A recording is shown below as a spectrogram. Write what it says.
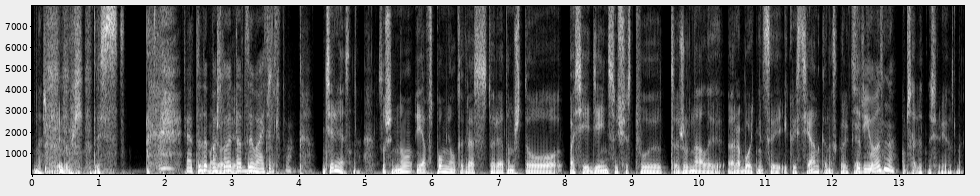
наш первый. Оттуда пошло это обзывательство. Интересно. Слушай, ну я вспомнил как раз историю о том, что по сей день существуют журналы «Работница» и «Крестьянка», насколько серьезно? я помню. Абсолютно серьезно.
